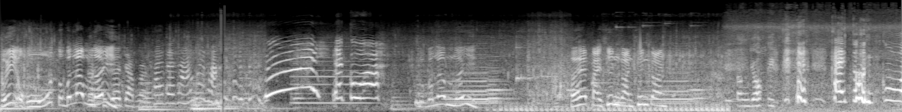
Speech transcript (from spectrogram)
เฮ้ย โอ้โห ตัวเบลเริ่มเลยเพื่อจับกันใครจะถังไปถังเฮ้ยน่ากลัวตัวเบลเริ่มเลย เฮ้ย ไปขึ้นก่อนขึ้นก่อน ต้องยกอีก ใครตุนกลัว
